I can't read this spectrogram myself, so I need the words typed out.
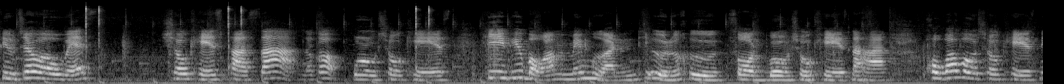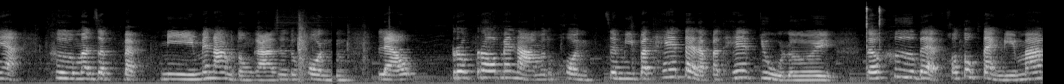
Future World West Showcase Plaza แล้วก็ World Showcase ที่พี่บอกว่ามันไม่เหมือนที่อื่นก็คือโซน World Showcase นะคะ เพราะว่า World Showcase เนี่ย คือมันจะแบบมีแม่น้ำอยู่ตรงกลางใช่ไหมทุกคน แล้วรอบๆแม่น้ำอะทุกคน จะมีประเทศแต่ละประเทศอยู่เลย แล้วคือแบบเขาตกแต่งดีมาก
